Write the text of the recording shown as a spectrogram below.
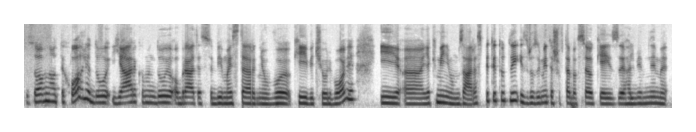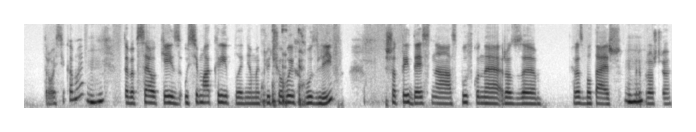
Стосовно техогляду, я рекомендую обрати собі майстерню в Києві чи у Львові, і е, як мінімум зараз піти туди і зрозуміти, що в тебе все окей з гальмівними. Тросиками, uh в тебе все окей з усіма кріпленнями ключових вузлів що ти десь на спуску не роз, розболтаєш, uh-huh. перепрошую,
